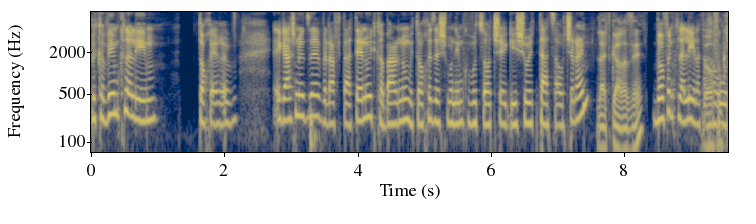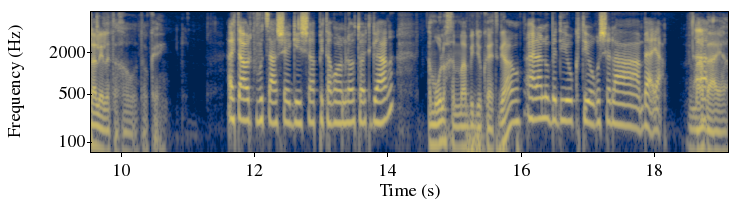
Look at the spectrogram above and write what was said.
בקווים כלליים, תוך ערב. הגשנו את זה, ולהפתעתנו התקבלנו מתוך איזה 80 קבוצות שהגישו את ההצעות שלהם, לאתגר הזה? באופן כללי לתחרות. באופן כללי לתחרות, אוקיי. הייתה עוד קבוצה שהגישה פתרון לאותו אתגר. אמרו לכם מה בדיוק האתגר? היה לנו בדיוק תיאור של הבעיה. ומה אה, הבעיה?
